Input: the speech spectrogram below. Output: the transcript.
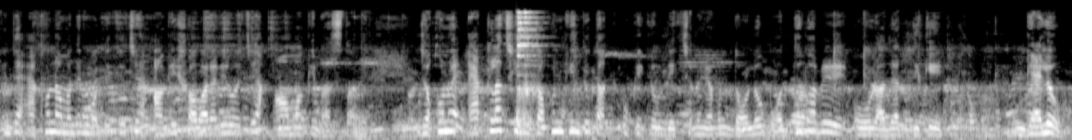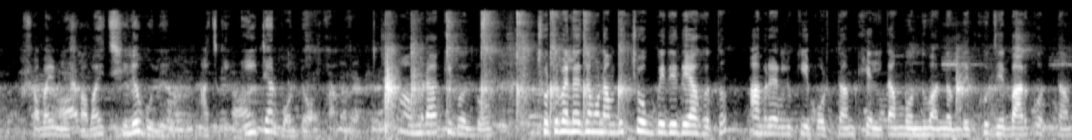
কিন্তু এখন আমাদের মধ্যে কি হচ্ছে আগে সবার আগে হচ্ছে আমাকে বাঁচতে হবে। যখন ও একলা ছিল, তখন কিন্তু তা ওকে কেউ দেখছিল না। যখন দলবদ্ধভাবে ও রাজার দিকে গেল, সবাই মিলে, সবাই ছিল বলে আজকে এইটার বড্ড অভাব। আমরা কি বলব? ছোটোবেলায় যেমন আমাদের চোখ বেঁধে দেওয়া হতো, আমরা লুকিয়ে পড়তাম, খেলতাম বন্ধু বান্ধবদের খুঁজে বার করতাম।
